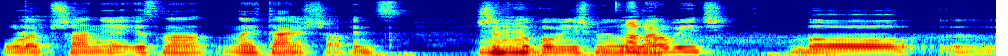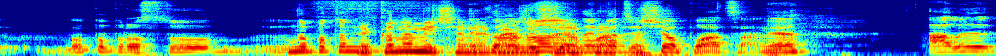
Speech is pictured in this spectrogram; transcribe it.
ulepszanie jest na najtańsza, więc szybko Mhm. powinniśmy ją No tak. zrobić, bo, y, bo po prostu y, No potem... Ekonomicznie najbardziej ekonomicznie się opłaca. najbardziej się opłaca, nie? Ale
